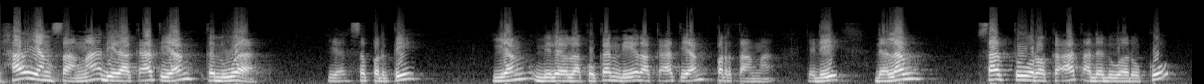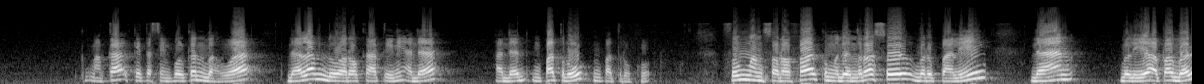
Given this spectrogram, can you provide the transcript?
hal yang sama di rakaat yang kedua. Ya, seperti yang beliau lakukan di rakaat yang pertama. Jadi dalam satu rakaat ada dua ruku, maka kita simpulkan bahwa dalam dua rakaat ini ada ada empat ru empat ruku. Thumman sarafa kemudian Rasul berpaling dan beliau apa ber,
